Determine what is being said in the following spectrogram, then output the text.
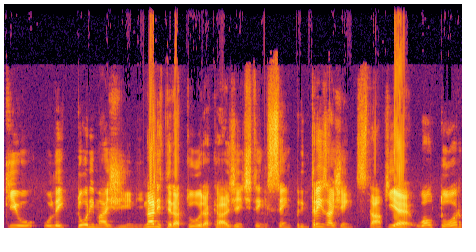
que o, o leitor imagine. Na literatura, cara, a gente tem sempre três agentes, tá? Que é o autor,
